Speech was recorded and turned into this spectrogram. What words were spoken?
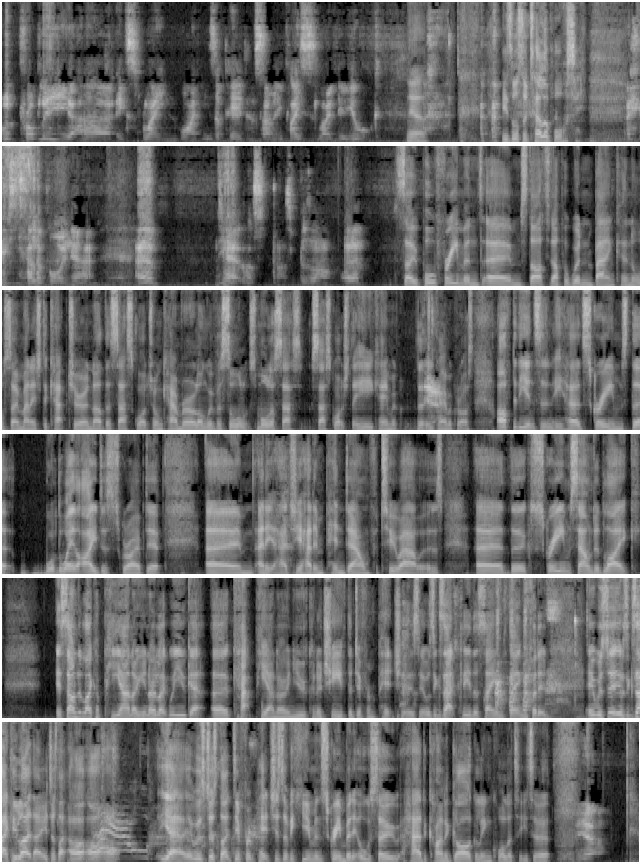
Would probably uh, explain why he's appeared in so many places like New York. Yeah. He's also teleporting. he's teleporting, yeah. Um, yeah, that's that's bizarre. Um, So Paul Freeman um, started up a wooden bank and also managed to capture another Sasquatch on camera, along with a small, smaller Sas- Sasquatch that he came ac- that he came across. After the incident, he heard screams that, well, the way that I described it, um, and it actually had him pinned down for two hours. Uh, the scream sounded like. It sounded like a piano, you know, like where you get a cat piano and you can achieve the different pitches. It was exactly the same thing, but it, it was it was exactly like that. It's just like oh oh oh! Yeah, it was just like different pictures of a human scream, but it also had kind of gargling quality to it. Yeah.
